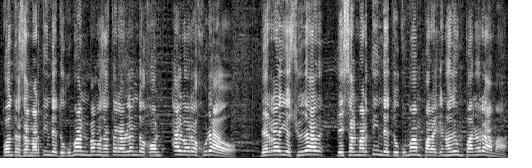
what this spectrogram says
contra San Martín de Tucumán. Vamos a estar hablando con Álvaro Jurado de Radio Ciudad de San Martín de Tucumán para que nos dé un panorama.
